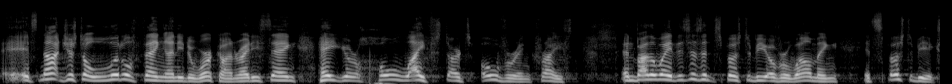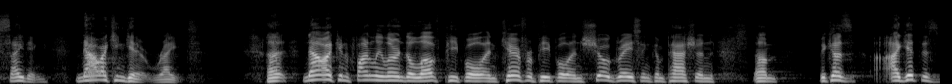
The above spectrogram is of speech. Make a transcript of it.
it's not just a little thing I need to work on, right? He's saying, hey, your whole life starts over in Christ. And by the way, this isn't supposed to be overwhelming, it's supposed to be exciting. Now I can get it right. Uh, now I can finally learn to love people and care for people and show grace and compassion um, because I get this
